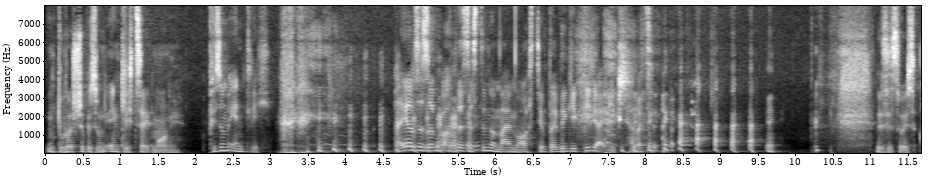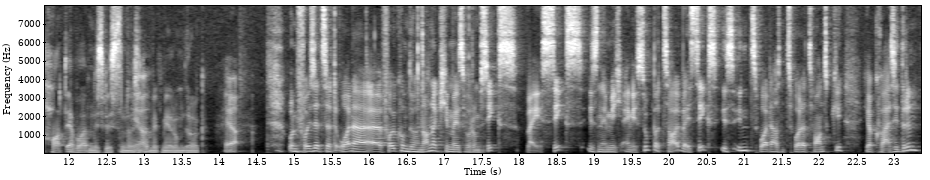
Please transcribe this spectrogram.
Und du hast schon bis unendlich Zeit, Mani. Bis unendlich. ich habe also so gemacht, dass das du normal machst. Ich habe bei Wikipedia eingeschaut. Das ist so als hart erworbenes Wissen, was Ja. ich da mit mir rumtrage. Ja. Und falls jetzt halt einer äh, vollkommen durcheinander gekommen ist, warum 6? Weil 6 ist nämlich eine super Zahl, weil 6 ist in 2022 ja quasi drin.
